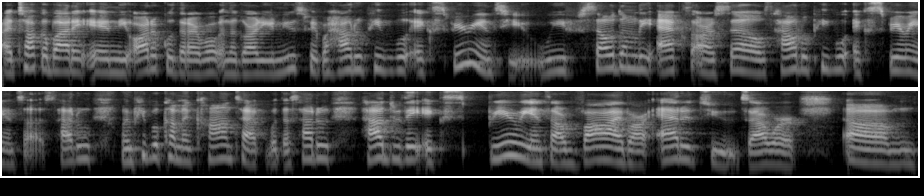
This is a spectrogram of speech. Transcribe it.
I talk about it in the article that I wrote in the Guardian newspaper how do people experience you? We seldomly ask ourselves, how do people experience us? How do, when people come in contact with us, how do, how do they experience our vibe, our attitudes, our, um,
